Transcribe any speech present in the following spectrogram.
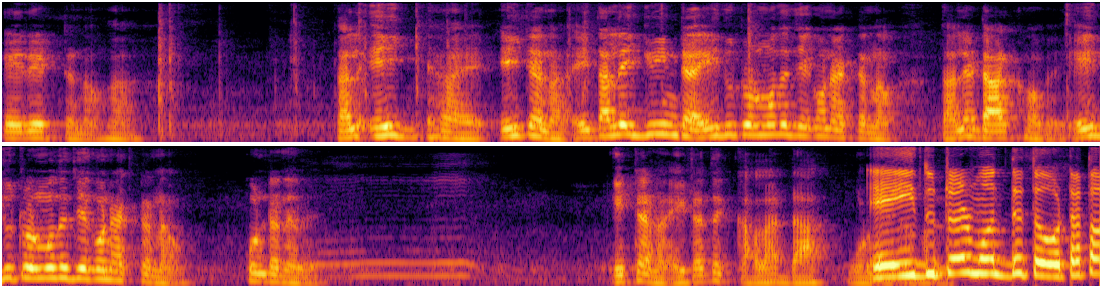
এই রেডটা নাও হ্যাঁ। তাহলে এই হ্যাঁ এইটা না। এই তাহলে গ্রিনটা এই দুটোর মধ্যে যে কোনো একটা নাও। তাহলে ডার্ক হবে। এই দুটোর মধ্যে যে কোনো একটা নাও। কোনটা নেবে? এটা না এটাতে কালার ডার্ক এই দুটোর মধ্যে তো ওটা তো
